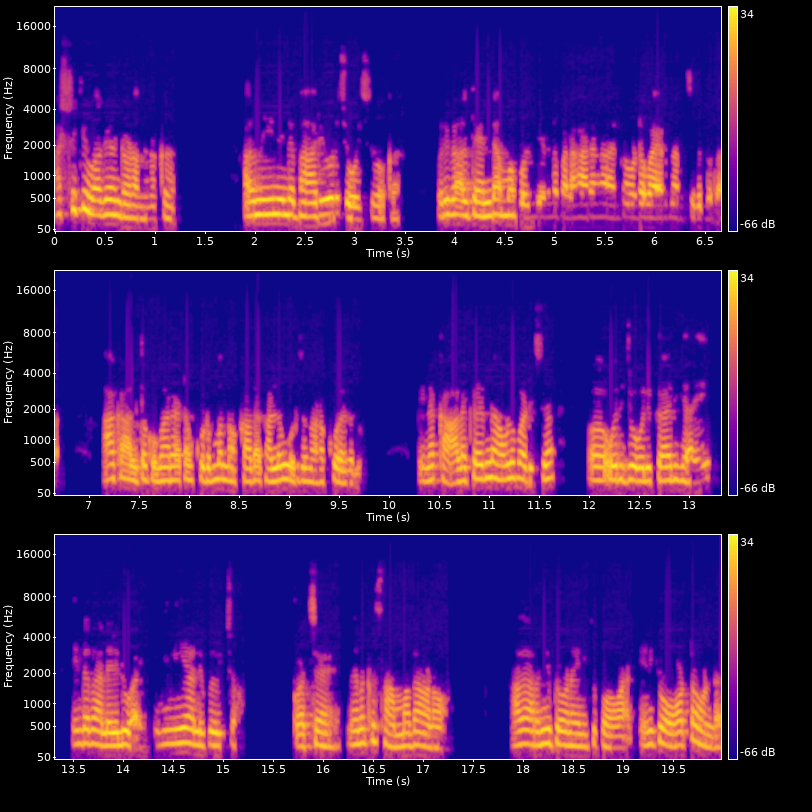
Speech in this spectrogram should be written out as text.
അക്ഷയ്ക്ക് വകയുണ്ടോടാ നിനക്ക്? അത് നീ നിന്റെ ഭാര്യയോട് ചോദിച്ചു നോക്ക്. ഒരു കാലത്ത് എന്റെ അമ്മ പൊതിഞ്ഞിരുന്ന പലഹാരങ്ങളായിരുന്നു അവിടെ വയർ നിറച്ചിരുന്നത്. ആ കാലത്ത് കുമാരേട്ടൻ കുടുംബം നോക്കാതെ കള്ളും കുടിച്ച് നടക്കുമായിരുന്നു. പിന്നെ കാലക്കേടിന് അവൾ പഠിച്ച് ഒരു ജോലിക്കാരിയായി. നിന്റെ തലയിലുമായി. ഇനി നീ അനുഭവിച്ചോ. കൊച്ചേ നിനക്ക് സമ്മതാണോ? അതറിഞ്ഞിട്ട് വേണം എനിക്ക് പോവാൻ. എനിക്ക് ഓട്ടമുണ്ട്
